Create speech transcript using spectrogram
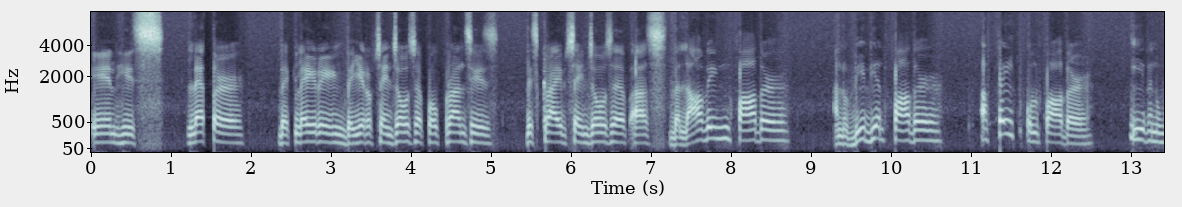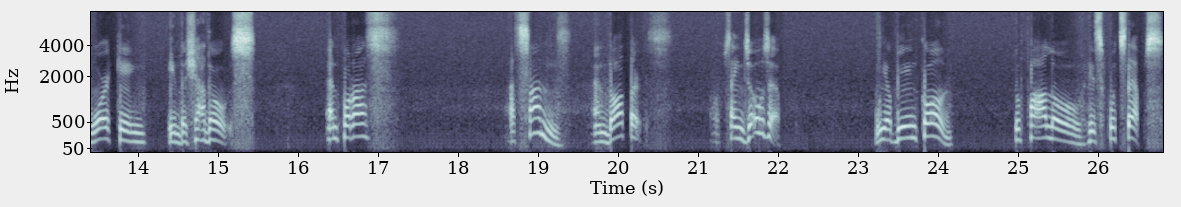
In his letter declaring the year of Saint Joseph, Pope Francis describes Saint Joseph as the loving father, an obedient father, a faithful father, even working in the shadows. And for us, as sons and daughters of Saint Joseph, we are being called to follow his footsteps,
